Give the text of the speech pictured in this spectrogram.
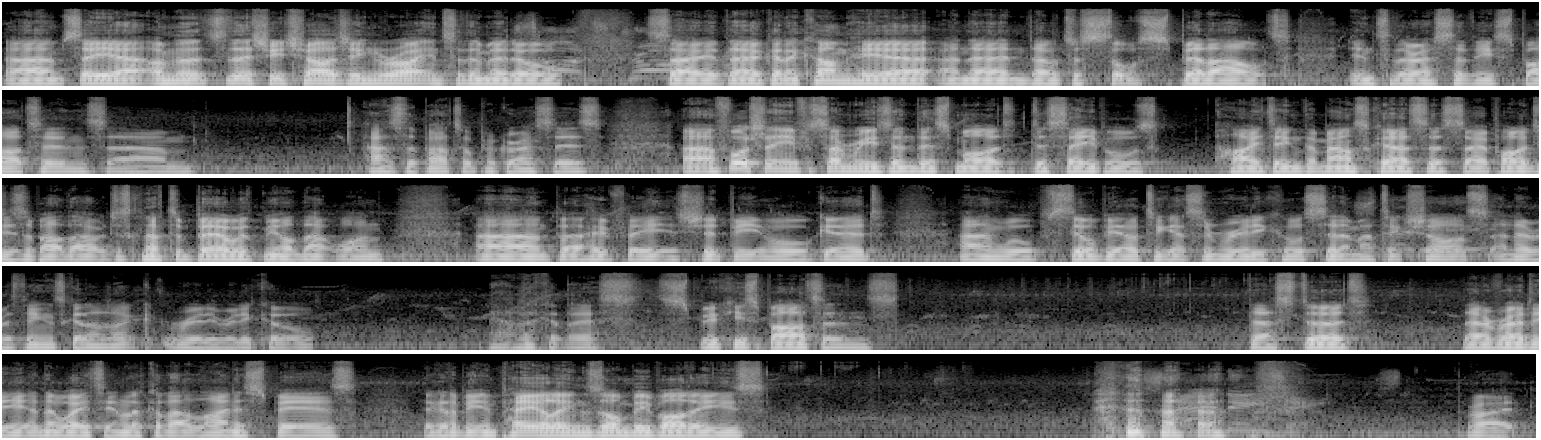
Um, so yeah, I'm literally charging right into the middle. So they're going to come here and then they'll just sort of spill out into the rest of these Spartans um, as the battle progresses. Uh, unfortunately, for some reason, this mod disables hiding the mouse cursor, so apologies about that. We're just going to have to bear with me on that one. Um, but hopefully it should be all good and we'll still be able to get some really cool cinematic shots and everything's going to look really, really cool. Yeah, look at this. Spooky Spartans. They're stood, they're ready, and they're waiting. Look at that line of spears. They're going to be impaling zombie bodies. right.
